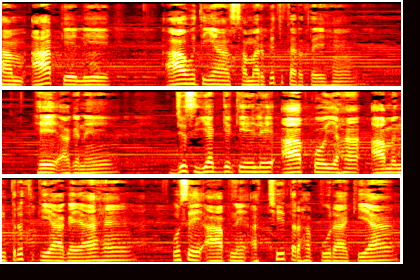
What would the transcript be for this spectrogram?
हम आपके लिए आहुतियाँ समर्पित करते हैं। हे अग्नि, जिस यज्ञ के लिए आपको यहाँ आमंत्रित किया गया है उसे आपने अच्छी तरह पूरा किया।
